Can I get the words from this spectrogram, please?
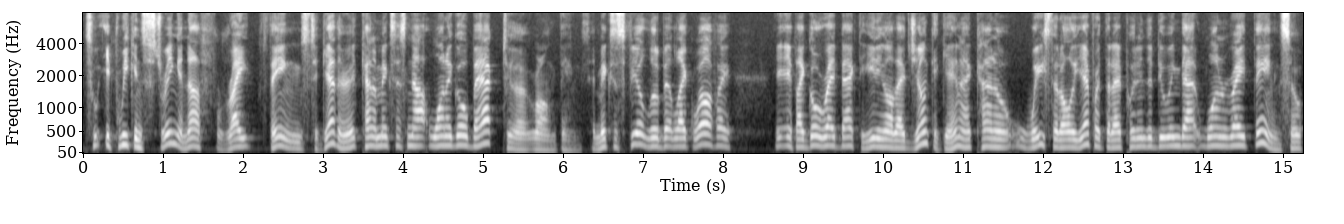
So if we can string enough right things together, it kind of makes us not want to go back to wrong things. It makes us feel a little bit like, well, if I if I go right back to eating all that junk again, I kind of wasted all the effort that I put into doing that one right thing. So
